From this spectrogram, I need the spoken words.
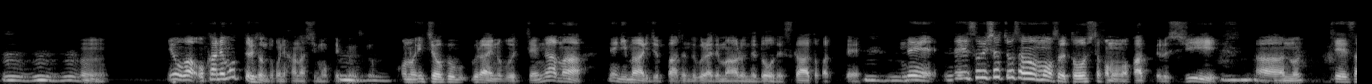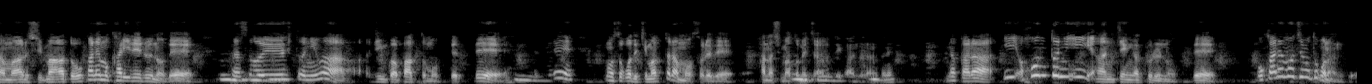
うんうんうん。うん。要はお金持ってる人のところに話持っていくんですよ。うんうん、この1億ぐらいの物件が、まあ、ね、利回り10%ぐらいで回るんでどうですかとかって、うんうん。で、で、そういう社長さんはもうそれ投資とかも分かってるし、うん、あの、計算もあるし、まあ、あとお金も借りれるので、うんうん、そういう人には銀行はパッと持ってって、うん、で、もうそこで決まったらもうそれで話まとめちゃうっていう感じなんですね。だから、いい、本当にいい案件が来るのって、お金持ちのとこなんですよ。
